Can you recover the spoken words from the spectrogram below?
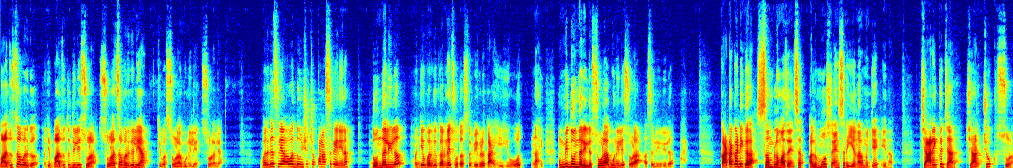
बाजूचा वर्ग म्हणजे बाजू तर दिली सोळा. सोळाचा वर्ग लिहा किंवा सोळा गुणिले सोळा लिहा. वर्गच लिहावा दोनशे छप्पन असं काही नाही ना? दोनदा लिहिलं म्हणजे वर्ग करणेच होत असतं. वेगळं काहीही होत नाही. मग मी दोनदा लिहिलं. सोळा गुणिले सोळा असं लिहिलेलं आहे. काटाकाटी करा. संपलं माझा अँसर ऑलमोस्ट अँसर येणार म्हणजे येणार. चार एक चार. चार चोक सोळा.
